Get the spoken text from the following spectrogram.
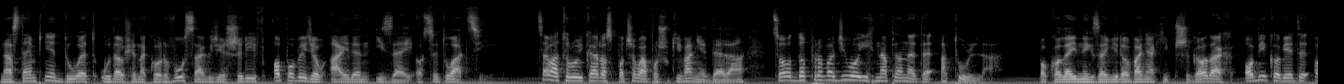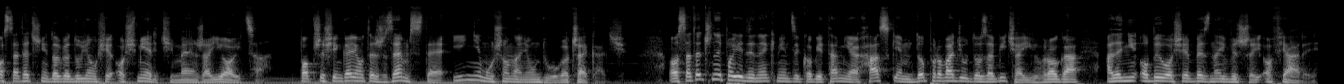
Następnie duet udał się na Korwusa, gdzie Shriv opowiedział Aiden i Zey o sytuacji. Cała trójka rozpoczęła poszukiwanie Dela, co doprowadziło ich na planetę Atulla. Po kolejnych zawirowaniach i przygodach obie kobiety ostatecznie dowiadują się o śmierci męża i ojca. Poprzysięgają też zemstę i nie muszą na nią długo czekać. Ostateczny pojedynek między kobietami a Haskiem doprowadził do zabicia ich wroga, ale nie obyło się bez najwyższej ofiary.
